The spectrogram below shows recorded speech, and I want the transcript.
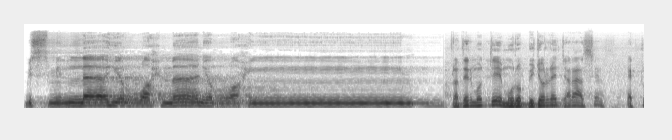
بسم الله الرحمن الرحيم আপনাদের মধ্যে মুরব্বী জনের যারা আছেন একটু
